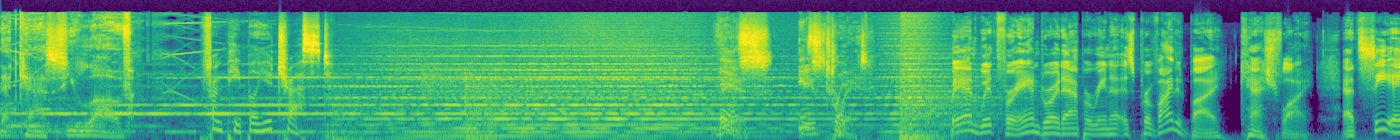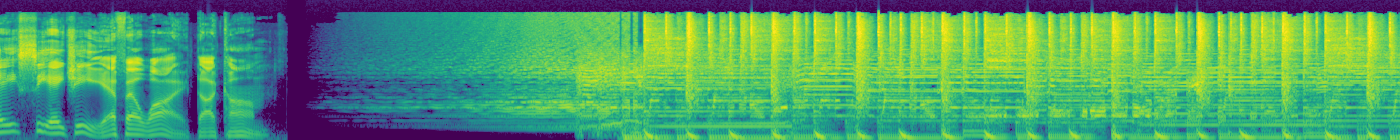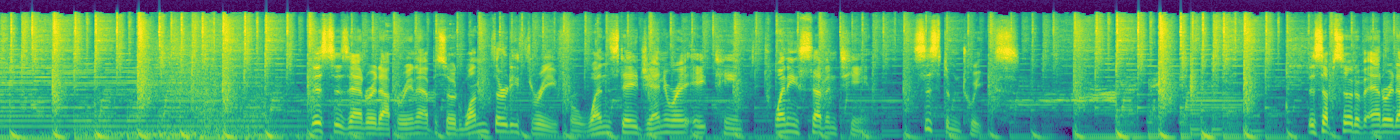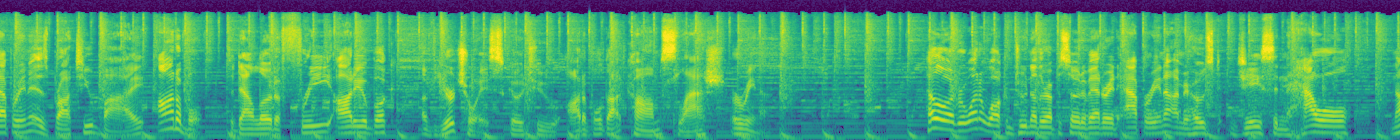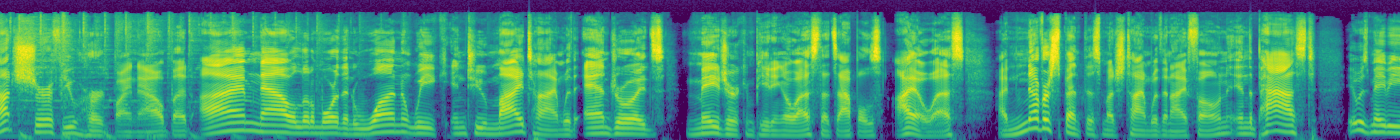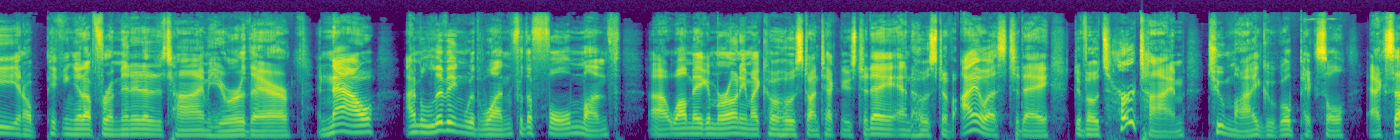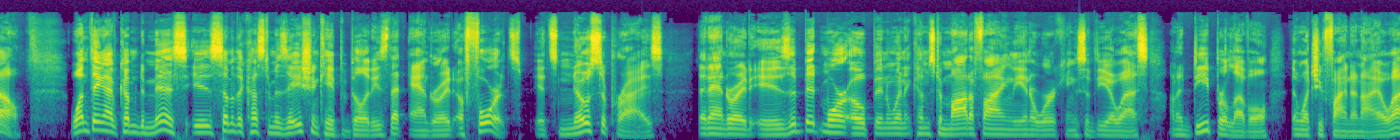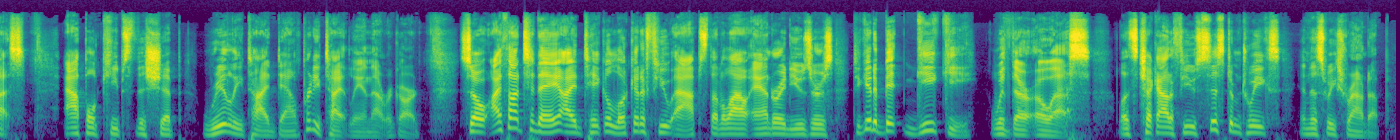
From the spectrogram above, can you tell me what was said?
Netcasts you love. From people you trust. This is Twit. Bandwidth for Android App Arena is provided by CacheFly at C A C H E F L Y dot com. This is Android App Arena, episode 133 for Wednesday, January 18th, 2017. System tweaks. This episode of Android App Arena is brought to you by Audible. To download a free audiobook of your choice, go to audible.com slash arena. Hello, everyone, and welcome to another episode of Android App Arena. I'm your host, Jason Howell. Not sure if you heard by now, but I'm now a little more than one week into my time with Android's major competing OS, that's Apple's iOS. I've never spent this much time with an iPhone. In the past, it was maybe, you know, picking it up for a minute at a time here or there. And now I'm living with one for the full month. Uh, while Megan Morrone, my co host on Tech News Today and host of iOS Today, devotes her time to my Google Pixel XL. One thing I've come to miss is some of the customization capabilities that Android affords. It's no surprise that Android is a bit more open when it comes to modifying the inner workings of the OS on a deeper level than what you find on iOS. Apple keeps the ship really tied down pretty tightly in that regard. So I thought today I'd take a look at a few apps that allow Android users to get a bit geeky with their OS. Let's check out a few system tweaks in this week's roundup.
